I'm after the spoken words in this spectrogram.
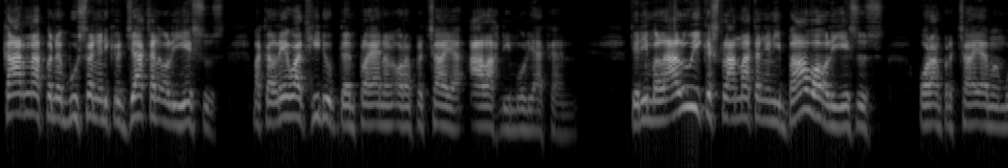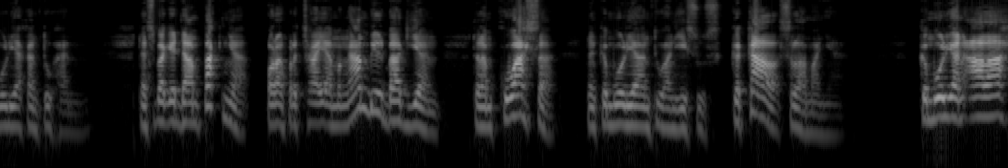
karena penebusan yang dikerjakan oleh Yesus, maka lewat hidup dan pelayanan orang percaya Allah dimuliakan. Jadi melalui keselamatan yang dibawa oleh Yesus, orang percaya memuliakan Tuhan. Dan sebagai dampaknya, orang percaya mengambil bagian dalam kuasa dan kemuliaan Tuhan Yesus kekal selamanya. Kemuliaan Allah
